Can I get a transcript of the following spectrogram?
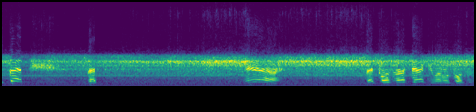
Comes the. That. Yeah. That close enough, Jack? You want a little closer?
